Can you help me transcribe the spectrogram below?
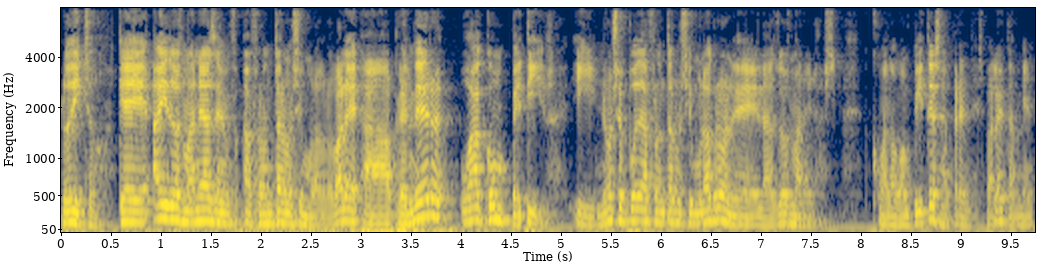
Lo dicho, que hay dos maneras de afrontar un simulacro, ¿vale? A aprender o a competir. Y no se puede afrontar un simulacro de las dos maneras. Cuando compites, aprendes, ¿vale? También.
